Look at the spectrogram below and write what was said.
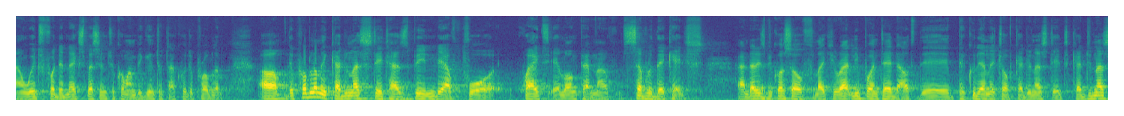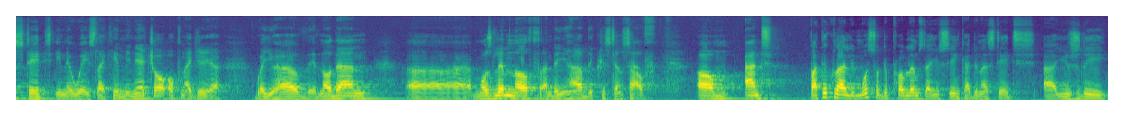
and wait for the next person to come and begin to tackle the problem. Um, the problem in Kaduna State has been there for quite a long time now, several decades. And that is because of, like you rightly pointed out, the peculiar nature of Kaduna State. Kaduna State, in a way, is like a miniature of Nigeria, where you have the northern uh, Muslim north, and then you have the Christian south. Um, and particularly most of the problems that you see in Kaduna State are usually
